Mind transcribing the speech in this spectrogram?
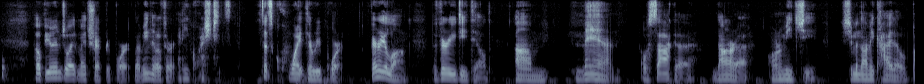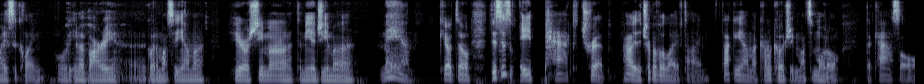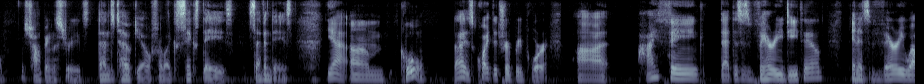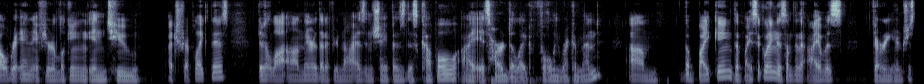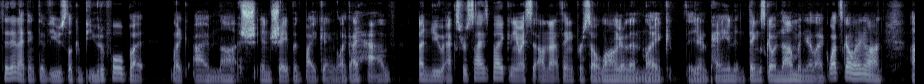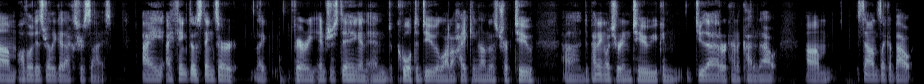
Hope you enjoyed my trip report. Let me know if there are any questions. That's quite the report. Very long, but very detailed. Um, man, Osaka, Nara, Onomichi, Shimanami Kaido, bicycling, over to Imabari, uh, go to Matsuyama, Hiroshima, to Miyajima. Man, Kyoto. This is a packed trip, probably the trip of a lifetime. Takayama, Kamikochi, Matsumoto, the castle, the shopping streets, then to Tokyo for like six days, seven days. Yeah, um, cool. That is quite the trip report. Uh, I think that this is very detailed and it's very well written if you're looking into a trip like this there's a lot on there that if you're not as in shape as this couple, I it's hard to like fully recommend. Um, the biking, the bicycling is something that I was very interested in. I think the views look beautiful, but like I'm not sh- in shape with biking. Like I have a new exercise bike, and you know I sit on that thing for so long, and then like you're in pain and things go numb, and you're like, what's going on? Um, although it is really good exercise. I, I think those things are like very interesting and, and cool to do. A lot of hiking on this trip too. Uh, depending on what you're into, you can do that or kind of cut it out. Um, sounds like about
